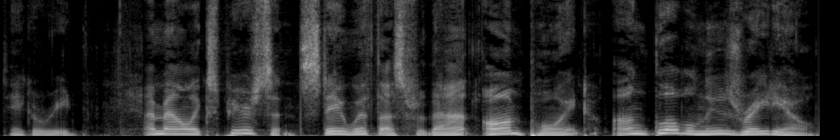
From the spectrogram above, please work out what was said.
take a read. I'm Alex Pearson. Stay with us for that on point on Global News Radio.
